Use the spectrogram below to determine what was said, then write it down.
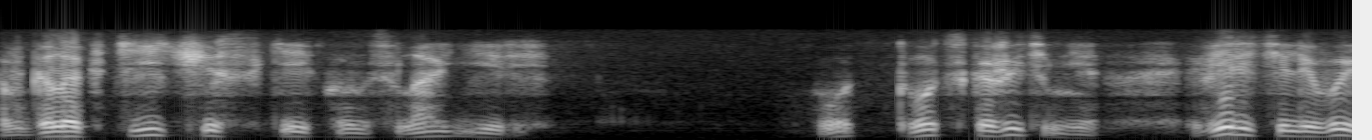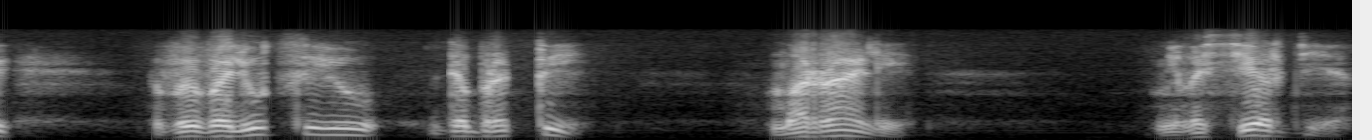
в галактический концлагерь? Вот, вот скажите мне, верите ли вы в эволюцию доброты, морали, милосердия?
